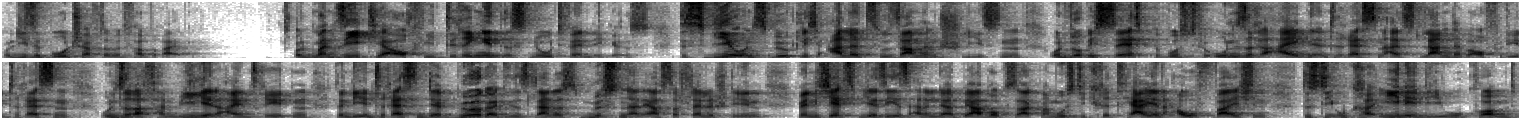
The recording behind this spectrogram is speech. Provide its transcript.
und diese Botschaft damit verbreiten. Und man sieht ja auch, wie dringend es notwendig ist, dass wir uns wirklich alle zusammenschließen und wirklich selbstbewusst für unsere eigenen Interessen als Land, aber auch für die Interessen unserer Familien eintreten. Denn die Interessen der Bürger dieses Landes müssen an erster Stelle stehen. Wenn ich jetzt, wie ihr seht, es Annalena Baerbock sagt, man muss die Kriterien aufweichen, dass die Ukraine in die EU kommt,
